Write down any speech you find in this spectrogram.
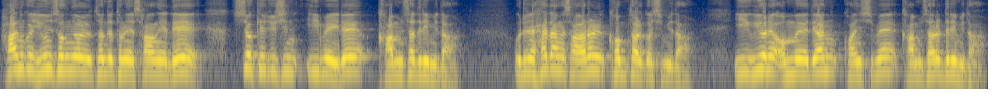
한국의 윤석열 전 대통령의 상황에 대해 지적해 주신 이메일에 감사드립니다. 우리는 해당 사안을 검토할 것입니다. 이 위원회 업무에 대한 관심에 감사를 드립니다.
